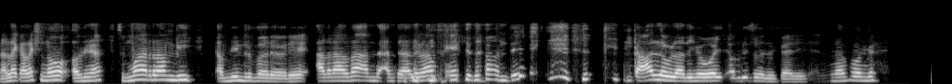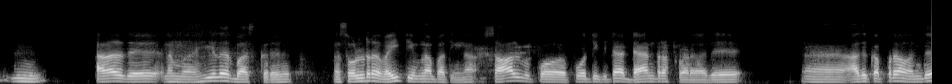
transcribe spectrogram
நல்ல கலெக்ஷனோ அப்படின்னா சும்மா ராம்பி அப்படின்னு இருப்பாரு அவரு. அதனாலதான் அந்த அந்த அதெல்லாம் தான் வந்து காலில் விழாதீங்க ஓய் அப்படின்னு சொல்லியிருக்காரு. என்ன போங்க. அதாவது நம்ம ஹீலர் பாஸ்கர் நான் சொல்ற வைத்தியம்லாம் பாத்தீங்கன்னா சால்வு போ போத்திக்கிட்டா டேண்ட்ரஃப் வராது. அதுக்கப்புறம் வந்து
